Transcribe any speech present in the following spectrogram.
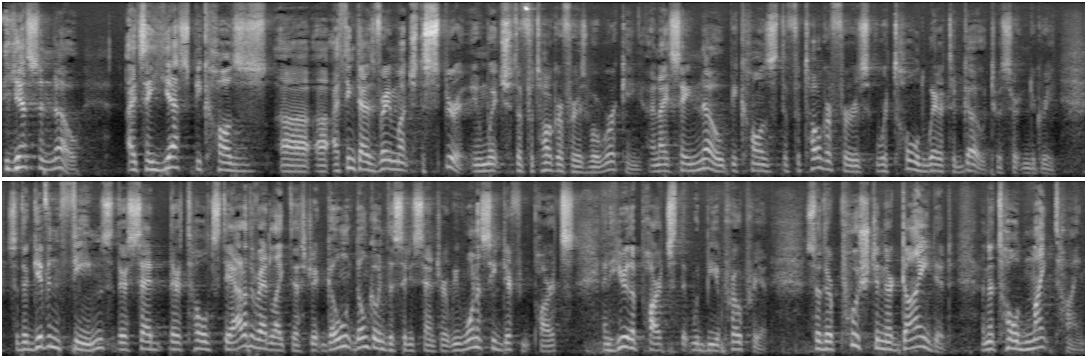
yes and no I'd say yes because uh, uh, I think that is very much the spirit in which the photographers were working. And I say no because the photographers were told where to go to a certain degree. So they're given themes. They're said they're told stay out of the red light district. Go, don't go into the city center. We want to see different parts, and here are the parts that would be appropriate. So they're pushed and they're guided, and they're told nighttime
